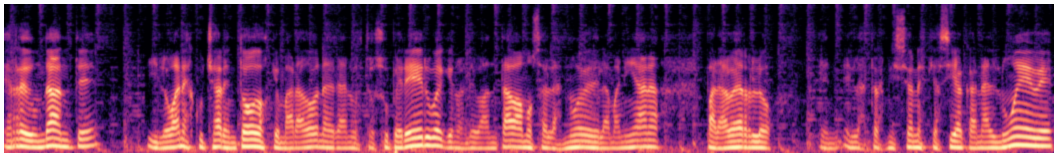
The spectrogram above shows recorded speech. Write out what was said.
es redundante y lo van a escuchar en todos que Maradona era nuestro superhéroe, que nos levantábamos a las 9 de la mañana para verlo en, las transmisiones que hacía Canal 9,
